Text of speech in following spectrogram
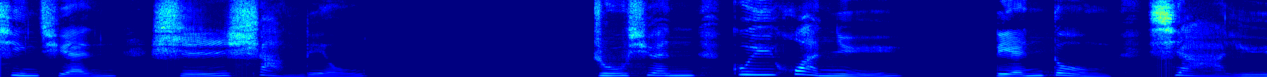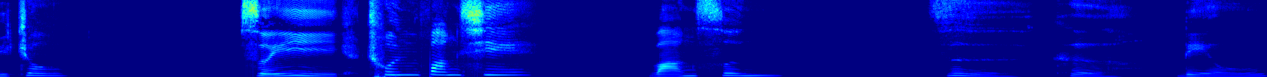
清泉石上流。竹喧归浣女，莲动下渔舟。随意春芳歇，王孙自可留。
